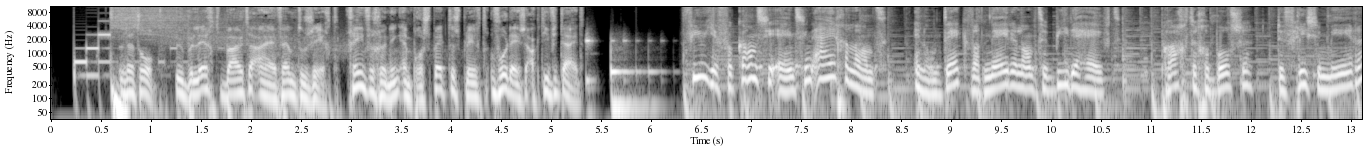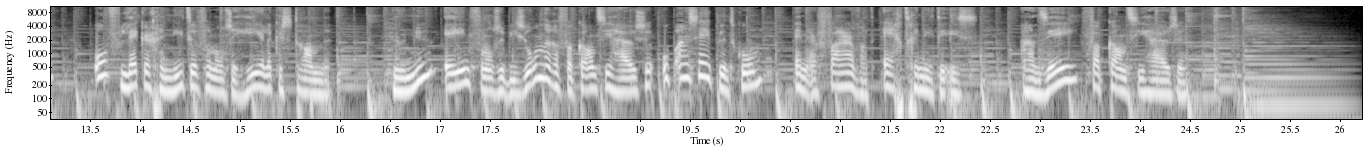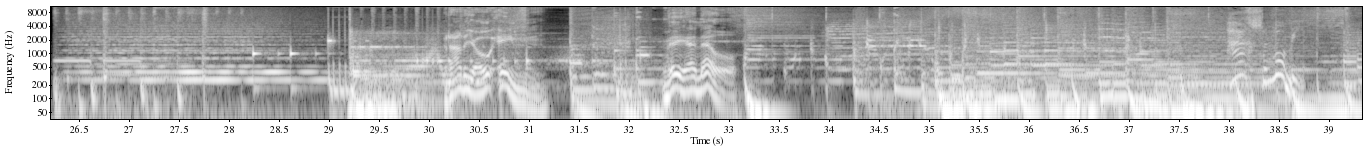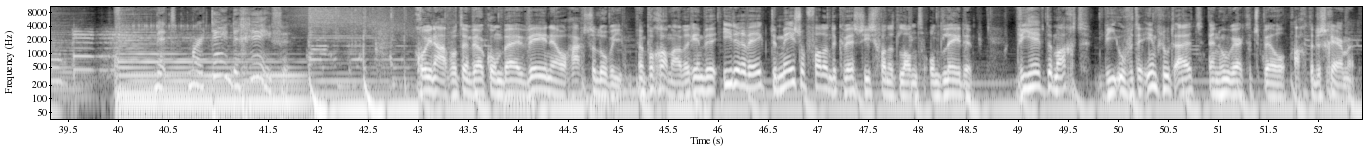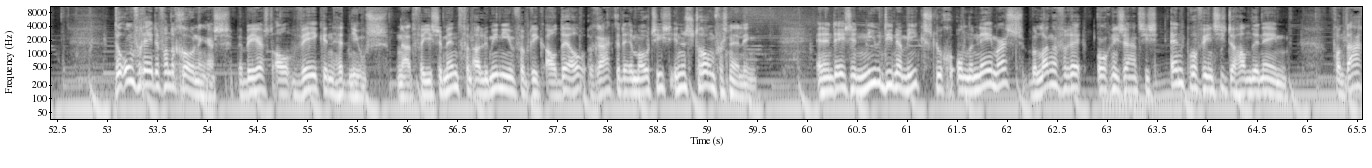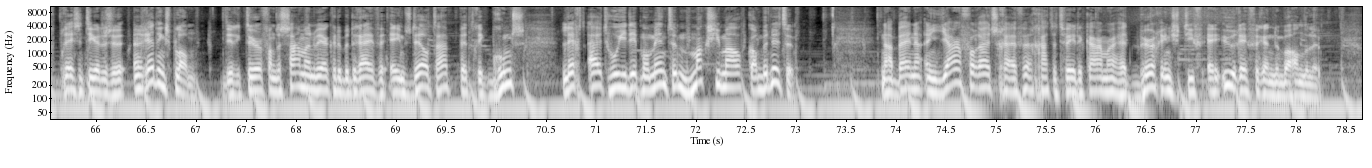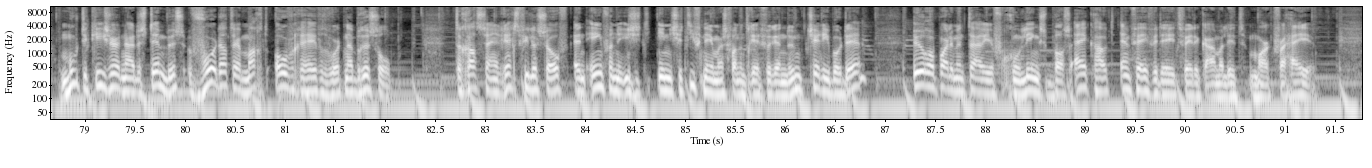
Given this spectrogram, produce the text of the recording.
Let op, u belegt buiten AFM-toezicht. Geen vergunning en prospectusplicht voor deze activiteit. Vier je vakantie eens in eigen land. En ontdek wat Nederland te bieden heeft. Prachtige bossen, de Friese meren... of lekker genieten van onze heerlijke stranden. Huur nu een van onze bijzondere vakantiehuizen op aanzee.com... en ervaar wat echt genieten is. Aan Zee Vakantiehuizen. Radio 1. WNL. Haagse Lobby. Met Martijn de Geven. Goedenavond en welkom bij WNL Haagse Lobby. Een programma waarin we iedere week de meest opvallende kwesties van het land ontleden. Wie heeft de macht, wie oefent er invloed uit... en hoe werkt het spel achter de schermen? De onvrede van de Groningers beheerst al weken het nieuws. Na het faillissement van aluminiumfabriek Aldel... raakten de emoties in een stroomversnelling. En in deze nieuwe dynamiek sloegen ondernemers, belangenorganisaties en provincies de handen ineen. Vandaag presenteerden ze een reddingsplan. Directeur van de samenwerkende bedrijven Eems Delta, Patrick Broens, legt uit hoe je dit momentum maximaal kan benutten. Na bijna een jaar vooruitschuiven gaat de Tweede Kamer het burgerinitiatief EU-referendum behandelen. Moet de kiezer naar de stembus voordat er macht overgeheveld wordt naar Brussel? Te gast zijn rechtsfilosoof en een van de initiatiefnemers van het referendum, Thierry Baudet... Europarlementariër voor GroenLinks Bas Eickhout... en VVD Tweede Kamerlid Mark Verheijen.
